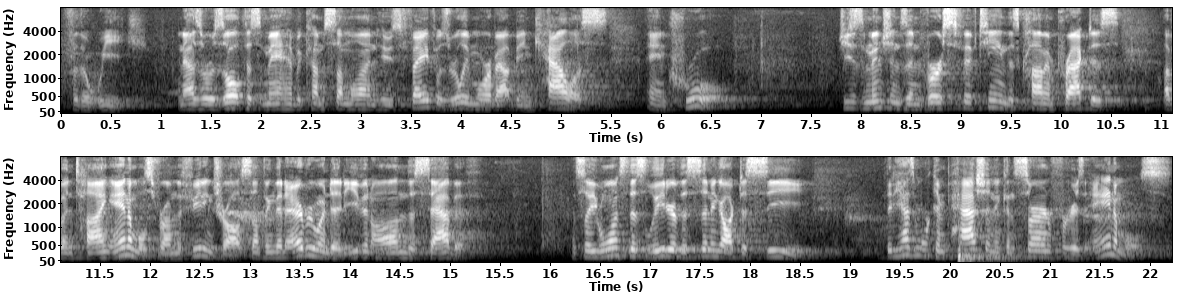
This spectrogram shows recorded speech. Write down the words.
for the weak. And as a result, this man had become someone whose faith was really more about being callous and cruel. Jesus mentions in verse 15 this common practice of untying animals from the feeding trough, something that everyone did, even on the Sabbath. And so he wants this leader of the synagogue to see that he has more compassion and concern for his animals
